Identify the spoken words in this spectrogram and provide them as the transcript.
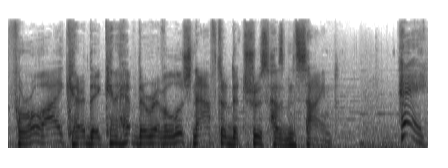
For all I care, they can have the revolution after the truce has been signed. Hey,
